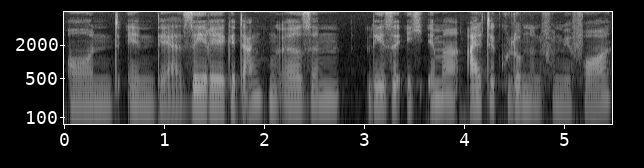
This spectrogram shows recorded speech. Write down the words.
Und in der Serie Gedankenirrsinn lese ich immer alte Kolumnen von mir vor,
